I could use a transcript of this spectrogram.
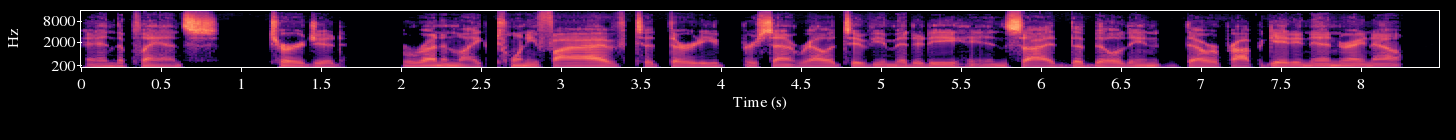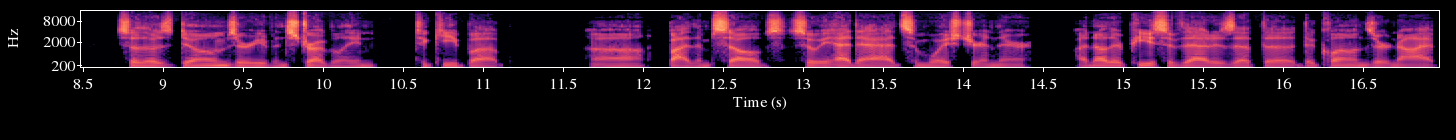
and the plants turgid. We're running like 25 to 30% relative humidity inside the building that we're propagating in right now. So those domes are even struggling to keep up uh, by themselves. So we had to add some moisture in there. Another piece of that is that the the clones are not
